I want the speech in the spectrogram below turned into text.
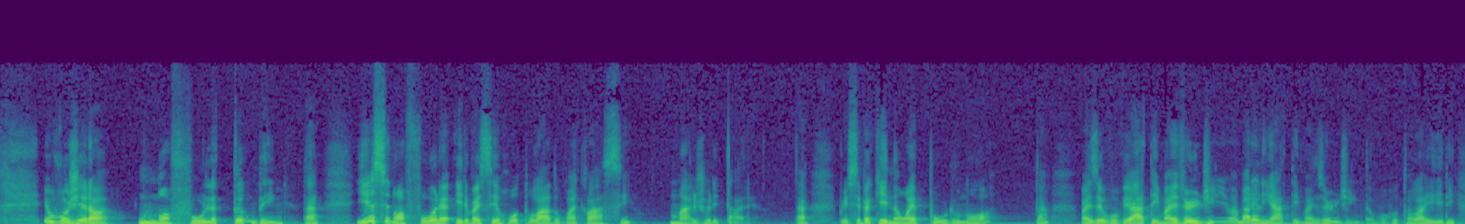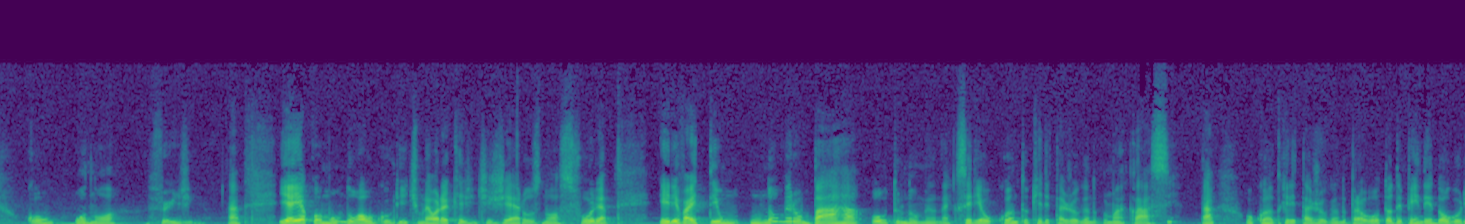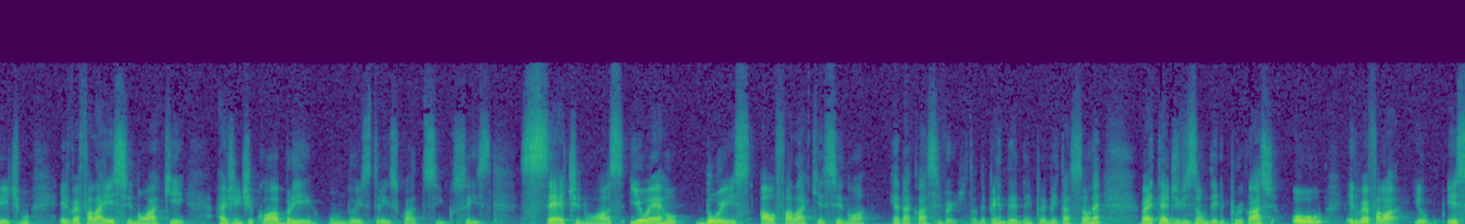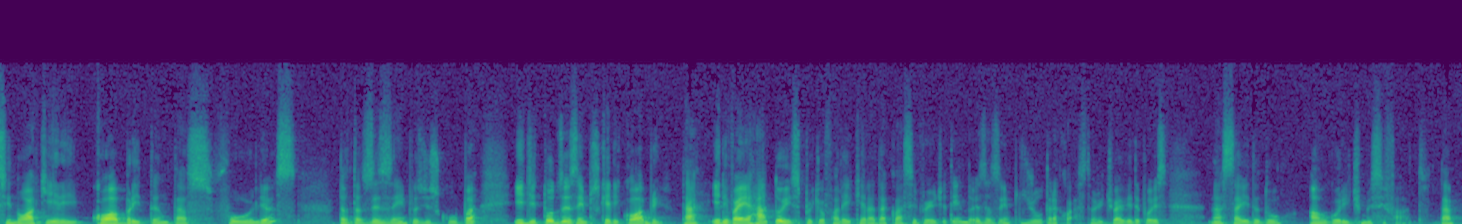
Eu vou gerar um nó folha também, tá? E esse nó folha, ele vai ser rotulado com a classe majoritária, tá? Perceba que não é puro nó, tá? Mas eu vou ver, ah, tem mais verdinho e amarelinho. Ah, tem mais verdinho, então vou rotular ele com o nó verdinho. Tá? E aí é comum no algoritmo, na hora que a gente gera os nós folha, ele vai ter um, um número barra outro número, né? que seria o quanto que ele está jogando para uma classe, tá? o quanto que ele está jogando para outra, dependendo do algoritmo, ele vai falar, esse nó aqui, a gente cobre 1, 2, 3, 4, 5, 6, 7 nós, e eu erro 2 ao falar que esse nó é da classe verde. Então, dependendo da implementação, né, vai ter a divisão dele por classe, ou ele vai falar, eu, esse nó aqui ele cobre tantas folhas, tantos exemplos, desculpa, e de todos os exemplos que ele cobre, tá, ele vai errar dois, porque eu falei que era da classe verde e tem dois exemplos de outra classe. Então, a gente vai ver depois na saída do algoritmo esse fato, tá?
